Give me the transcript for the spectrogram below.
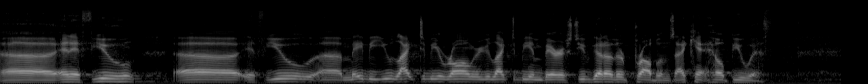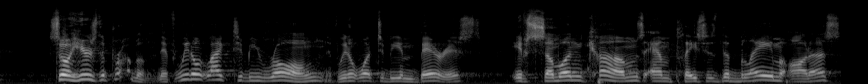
Uh, and if you uh, if you uh, maybe you like to be wrong or you like to be embarrassed, you've got other problems I can't help you with. So here's the problem if we don't like to be wrong, if we don't want to be embarrassed, if someone comes and places the blame on us,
